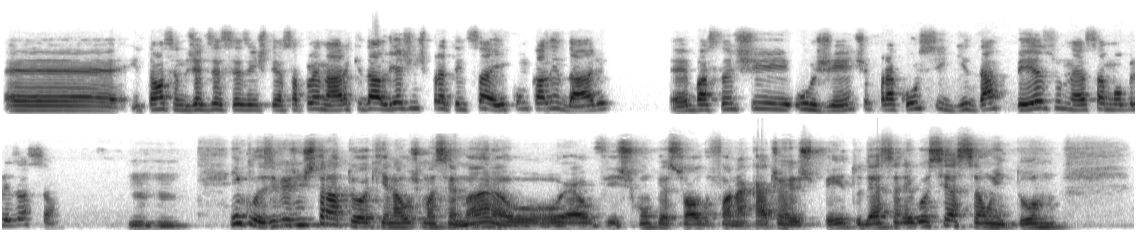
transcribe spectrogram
É, então, assim, no dia 16 a gente tem essa plenária, que dali a gente pretende sair com um calendário é, bastante urgente para conseguir dar peso nessa mobilização. Uhum. Inclusive, a gente tratou aqui na última semana, o Elvis, com o pessoal do Fonacat a respeito dessa negociação em torno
